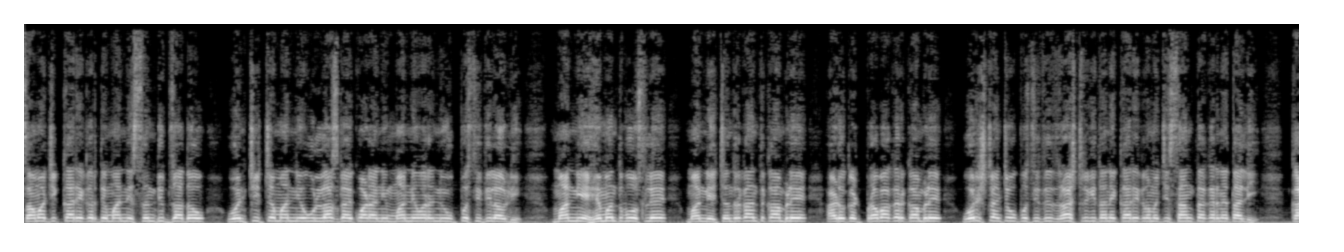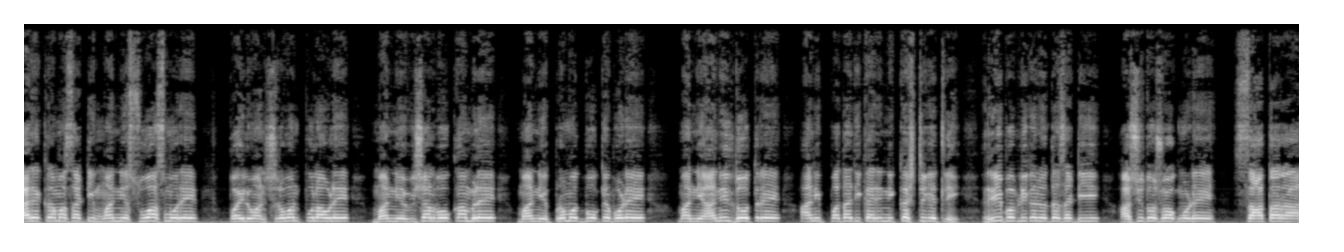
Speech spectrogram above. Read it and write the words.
सामाजिक कार्यकर्ते मान्य संदीप जाधव वंचितचे मान्य उल्हास गायकवाड आणि मान्यवरांनी उपस्थिती लावली. मान्य हेमंत भोसले मान्य चंद्रकांत कांबळे अॅडव्होकेट प्रभाकर कांबळे वरिष्ठांच्या उपस्थितीत राष्ट्रगीताने कार्यक्रमाची सांगता करण्यात आली. कार्यक्रमासाठी मान्य सुहास मोरे पैलवान श्रवण पुलावळे मान्य विशाल भाऊ कांबळे मान्य प्रमोद बोके भोडे मान्य अनिल धोत्रे आणि पदाधिकाऱ्यांनी कष्ट घेतले. रिपब्लिकन युद्धासाठी आशुतोष वाघमोडे सातारा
